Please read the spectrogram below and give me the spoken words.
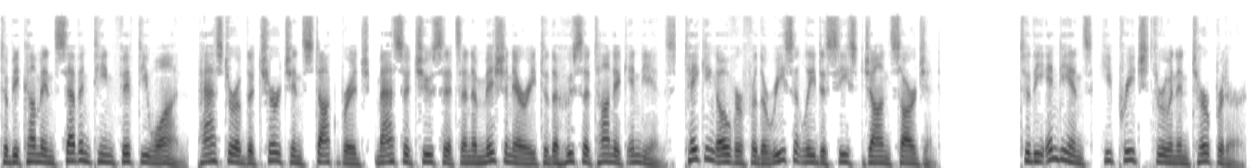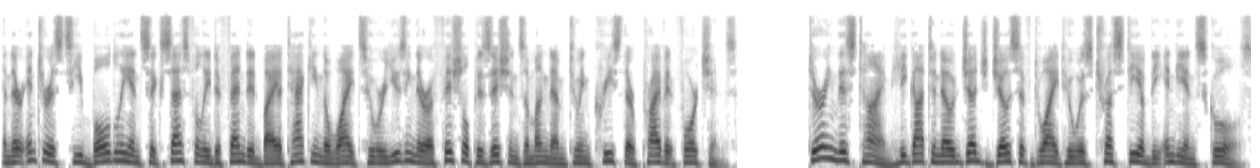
to become in 1751, pastor of the church in Stockbridge, Massachusetts and a missionary to the Housatonic Indians, taking over for the recently deceased John Sargent. To the Indians, he preached through an interpreter, and their interests he boldly and successfully defended by attacking the whites who were using their official positions among them to increase their private fortunes. During this time he got to know Judge Joseph Dwight who was trustee of the Indian schools.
